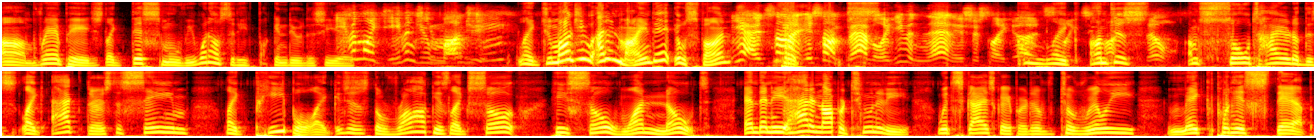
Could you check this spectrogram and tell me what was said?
Um, Rampage, like this movie. What else did he fucking do this year? Even like even Jumanji. Like Jumanji, I didn't mind it. It was fun. Yeah, it's not But- it's not bad, but like even then, it's just like uh, I'm like, too I'm just, still. I'm so tired of this like actor. It's the same like people. Like it's just The Rock is like so he's so one note. And then he had an opportunity with Skyscraper to to really make put his stamp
